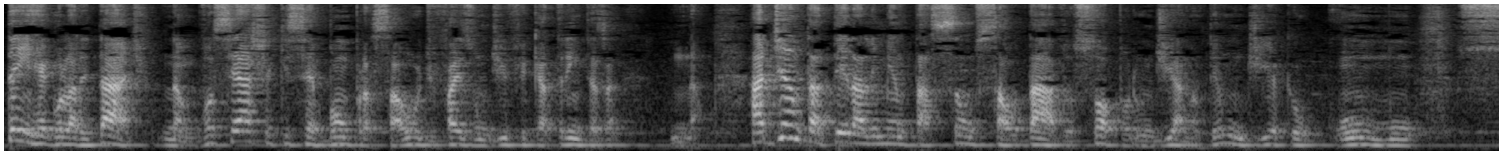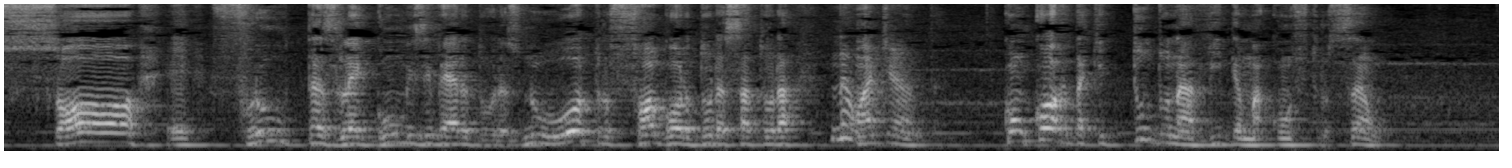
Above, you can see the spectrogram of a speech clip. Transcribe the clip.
Tem regularidade? Não. Você acha que isso é bom para a saúde? Faz um dia e fica 30? Não. Adianta ter alimentação saudável só por um dia? Não. Tem um dia que eu como só é, frutas, legumes e verduras, no outro só gordura saturada. Não adianta. Concorda que tudo na vida é uma construção?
